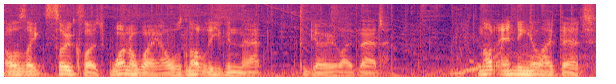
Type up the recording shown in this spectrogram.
I was like so close, one away. I was not leaving that to go like that. Not ending it like that.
